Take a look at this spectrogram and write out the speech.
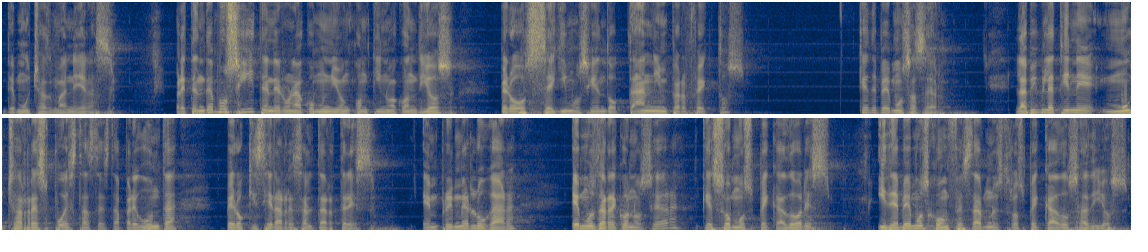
de muchas maneras. Pretendemos sí tener una comunión continua con Dios, pero seguimos siendo tan imperfectos. ¿Qué debemos hacer? La Biblia tiene muchas respuestas a esta pregunta, pero quisiera resaltar tres. En primer lugar, hemos de reconocer que somos pecadores y debemos confesar nuestros pecados a Dios.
